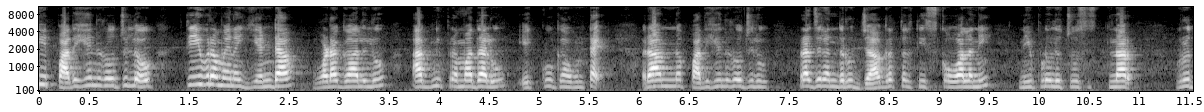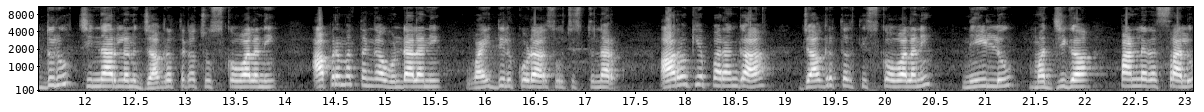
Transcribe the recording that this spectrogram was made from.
ఈ పదిహేను రోజుల్లో తీవ్రమైన ఎండ వడగాలులు అగ్ని ప్రమాదాలు ఎక్కువగా ఉంటాయి. రానున్న పదిహేను రోజులు ప్రజలందరూ జాగ్రత్తలు తీసుకోవాలని నిపుణులు సూచిస్తున్నారు. వృద్ధులు చిన్నారులను జాగ్రత్తగా చూసుకోవాలని అప్రమత్తంగా ఉండాలని వైద్యులు కూడా సూచిస్తున్నారు. ఆరోగ్యపరంగా జాగ్రత్తలు తీసుకోవాలని నీళ్ళు మజ్జిగ పండ్ల రసాలు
